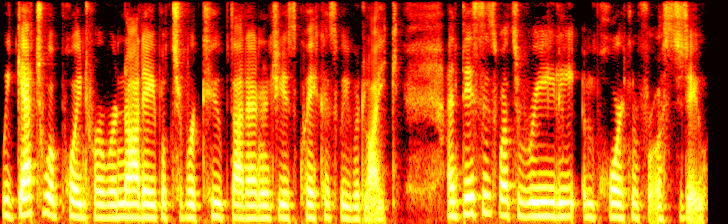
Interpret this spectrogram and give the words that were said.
we get to a point where we're not able to recoup that energy as quick as we would like. And this is what's really important for us to do.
